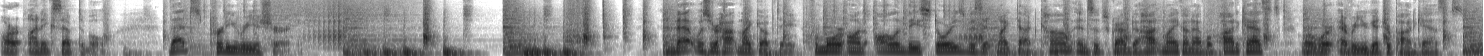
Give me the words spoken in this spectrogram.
are unacceptable. That's pretty reassuring. That was your Hot Mic update. For more on all of these stories, visit Mic.com and subscribe to Hot Mic on Apple Podcasts or wherever you get your podcasts.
